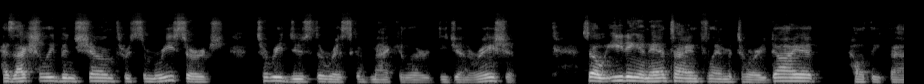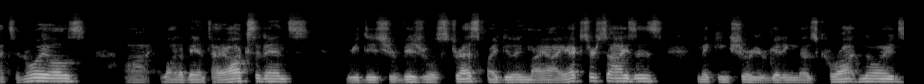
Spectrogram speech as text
has actually been shown through some research to reduce the risk of macular degeneration. So, eating an anti inflammatory diet, healthy fats and oils, uh, a lot of antioxidants, reduce your visual stress by doing my eye exercises, making sure you're getting those carotenoids,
